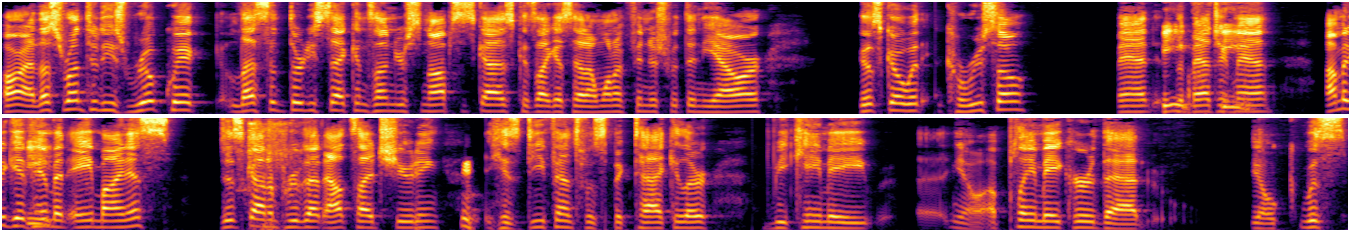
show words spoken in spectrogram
All right, let's run through these real quick. Less than 30 seconds on your synopsis, guys, because like I said, I want to finish within the hour. Let's go with Caruso, man, B, the Magic B. Man. I'm going to give B. him an A minus. Just got to improve that outside shooting. His defense was spectacular. Became a, uh, you know, a playmaker that, you know, was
